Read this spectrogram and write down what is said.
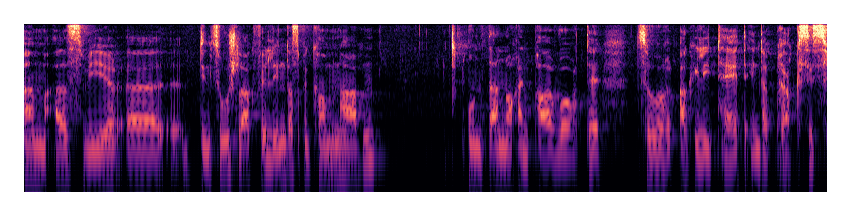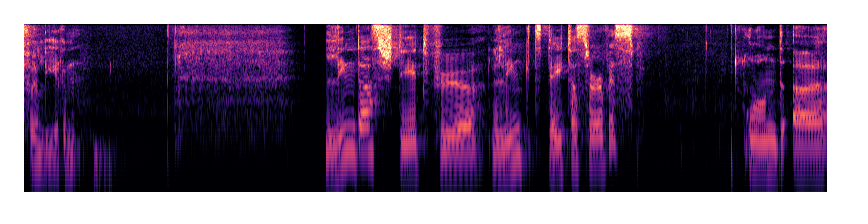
ähm, als wir äh, den Zuschlag für Lindas bekommen haben und dann noch ein paar Worte zur Agilität in der Praxis verlieren. Lindas steht für Linked Data Service und äh,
